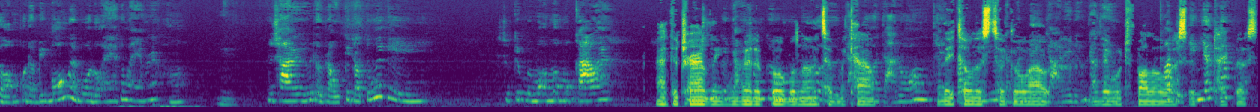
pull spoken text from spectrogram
dọn cô đầu đi bón rồi mua đồ ăn xuống ăn đó. Ờ. Ừ. Nó sai rồi rồi cái đầu túi cái cái cái một một một cao á. After traveling, we met a boat belonging to Macau, and they told us to go out, and they would follow us and protect us.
